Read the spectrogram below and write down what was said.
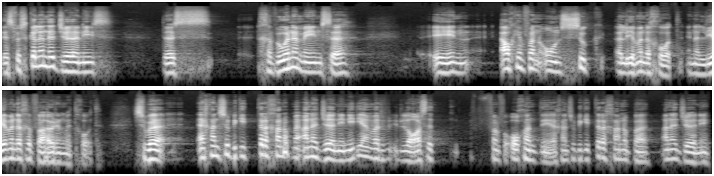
dis verskillende journeys. Dis gewone mense en elkeen van ons soek 'n lewende God en 'n lewendige verhouding met God. So ek gaan so 'n bietjie teruggaan op my ander journey, nie die een wat die laaste van vanoggend nie. Ek gaan so 'n bietjie teruggaan op 'n ander journey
